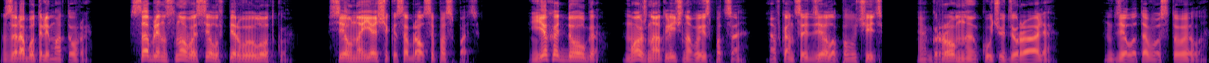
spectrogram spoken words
Заработали моторы. Саблин снова сел в первую лодку. Сел на ящик и собрался поспать. Ехать долго, можно отлично выспаться, а в конце дела получить огромную кучу дюраля. Дело того стоило.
